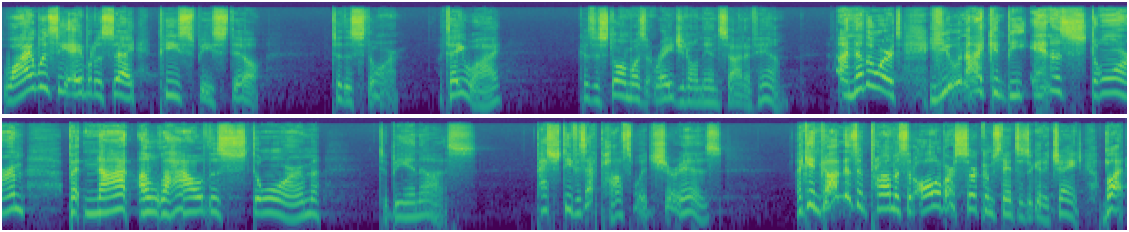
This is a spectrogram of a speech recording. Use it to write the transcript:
Why was he able to say, Peace be still to the storm? I'll tell you why. Because the storm wasn't raging on the inside of him. In other words, you and I can be in a storm, but not allow the storm to be in us. Pastor Steve, is that possible? It sure is. Again, God doesn't promise that all of our circumstances are going to change, but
